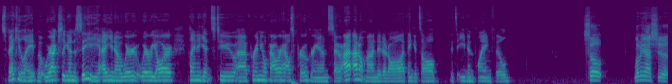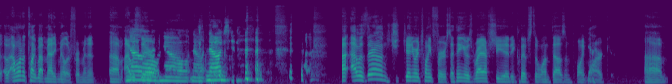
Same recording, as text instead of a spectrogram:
speculate, but we're actually going to see, uh, you know, where where we are playing against two uh, perennial powerhouse programs. So I, I don't mind it at all. I think it's all it's even playing field. So let me ask you. I want to talk about Madi Miller for a minute. Um, I no, was there. No, no, no. Just I, I was there on January 21st. I think it was right after she had eclipsed the 1,000 point Yeah. mark. Um,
